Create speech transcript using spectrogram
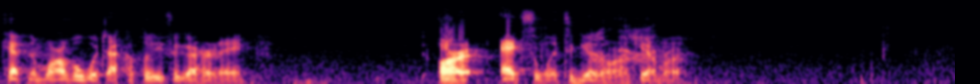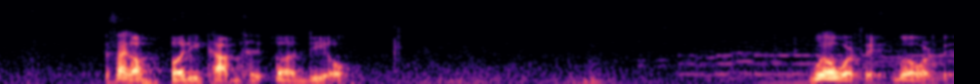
Captain Marvel, which I completely forgot her name, are excellent together on camera. It's like a buddy cop uh, deal. Well worth it. Well worth it.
